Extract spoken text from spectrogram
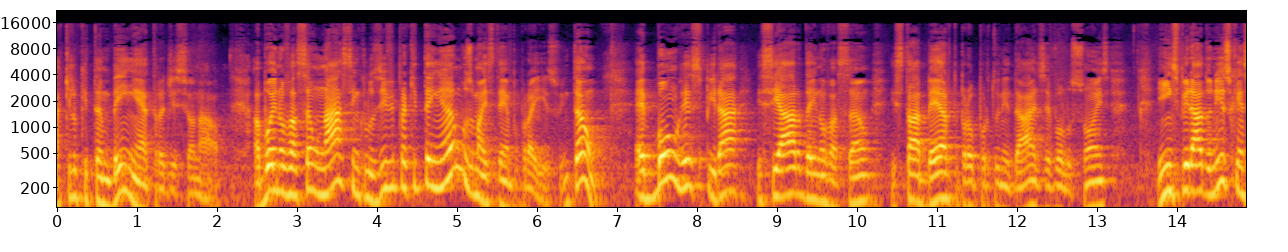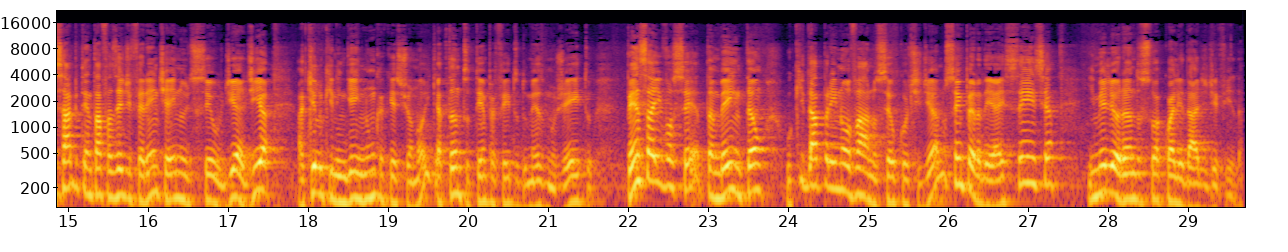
aquilo que também é tradicional. A boa inovação nasce, inclusive, para que tenhamos mais tempo para isso. Então, é bom respirar esse ar da inovação, estar aberto para oportunidades, evoluções, e inspirado nisso, quem sabe tentar fazer diferente aí no seu dia a dia, aquilo que ninguém nunca questionou e que há tanto tempo é feito do mesmo jeito. Pensa aí você também, então, o que dá para inovar no seu cotidiano sem perder a essência e melhorando sua qualidade de vida.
